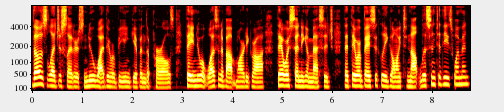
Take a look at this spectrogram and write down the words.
Those legislators knew why they were being given the pearls. They knew it wasn't about Mardi Gras. They were sending a message that they were basically going to not listen to these women,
